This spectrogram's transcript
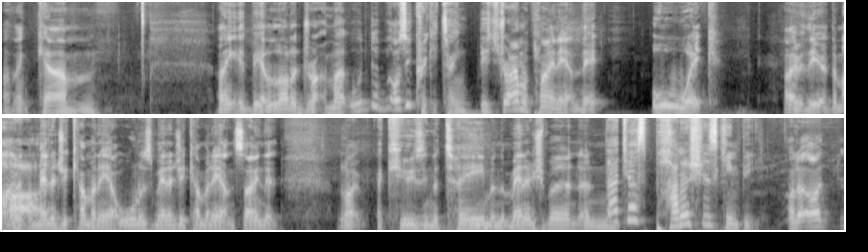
I think. Um, I think it'd be a lot of drama. Aussie cricket team, there's drama playing out in that all week over there at the moment. Oh. The ah. manager coming out, Warner's manager coming out and saying that, like, accusing the team and the management and That just punishes Kempy. I don't, I,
